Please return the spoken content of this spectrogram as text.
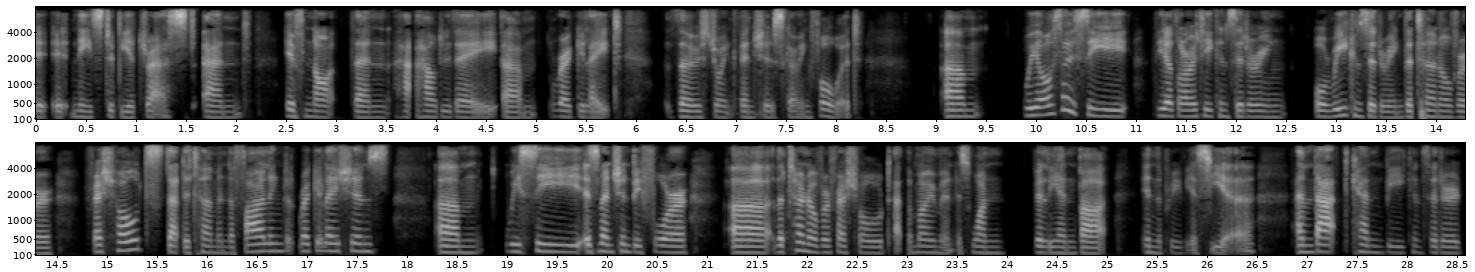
it, it, needs to be addressed. And if not, then h- how do they um, regulate those joint ventures going forward? Um, we also see the authority considering or reconsidering the turnover thresholds that determine the filing regulations. Um, we see, as mentioned before, uh, the turnover threshold at the moment is 1 billion baht in the previous year, and that can be considered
